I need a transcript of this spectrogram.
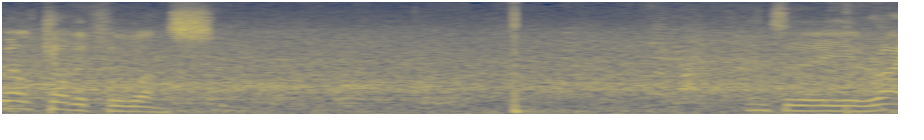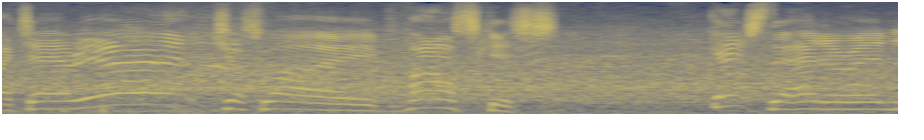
Well covered for once. Into the right area, just wide. Valskis gets the header in,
